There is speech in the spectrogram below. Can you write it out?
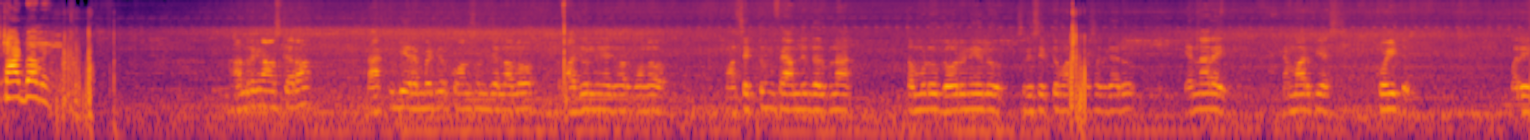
స్టార్ట్ బాబే. అందరికీ నమస్కారం. డాక్టర్ బిఆర్ అంబేద్కర్ కోనసీమ జిల్లాలో రాజూరు నియోజకవర్గంలో మా సెట్టు ఫ్యామిలీ తరఫున తమ్ముడు గౌరవనీయులు శ్రీ శెట్టు మరప్రసాద్ గారు ఎన్ఆర్ఐ ఎంఆర్పిఎస్ కోయిట్ మరి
